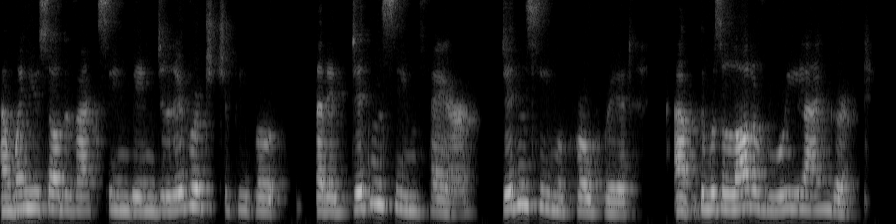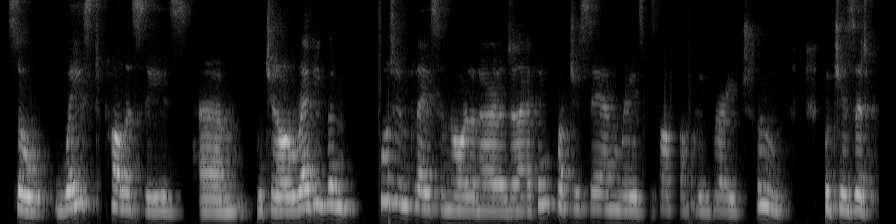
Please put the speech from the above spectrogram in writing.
and when you saw the vaccine being delivered to people that it didn't seem fair, didn't seem appropriate, uh, there was a lot of real anger. So waste policies, um, which had already been put in place in Northern Ireland, and I think what you say, Anne-Maree, is probably very true, which is that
